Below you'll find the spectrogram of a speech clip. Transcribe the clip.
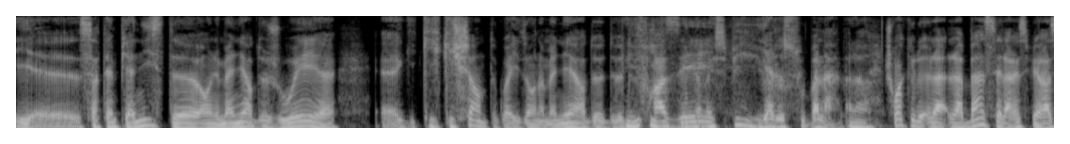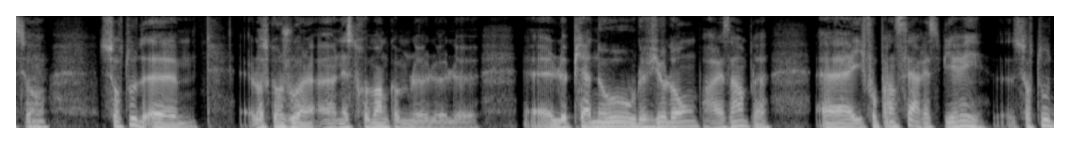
euh, certains pianistes euh, ont une manière de jouer euh, qui, qui chantent, quoi. Ils ont la manière de, de, de phraser. il respire. Il y a le sou, voilà, Voilà. Je crois que la, la base, c'est la respiration. Ouais. Surtout euh, lorsqu'on joue un, un instrument comme le, le, le, euh, le piano ou le violon, par exemple, euh, il faut penser à respirer. Surtout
